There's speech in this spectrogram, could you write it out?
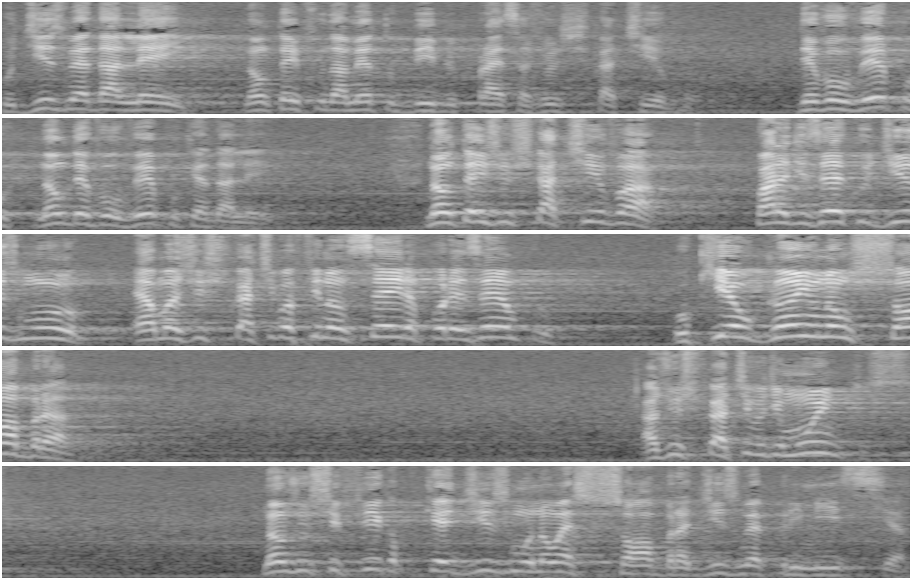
O dízimo é da lei, não tem fundamento bíblico para essa justificativa. Devolver, por, não devolver porque é da lei. Não tem justificativa para dizer que o dízimo é uma justificativa financeira, por exemplo. O que eu ganho não sobra. A justificativa de muitos não justifica porque dízimo não é sobra, dízimo é primícia.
